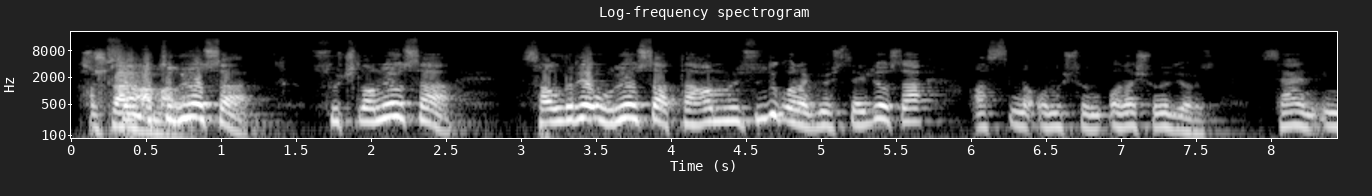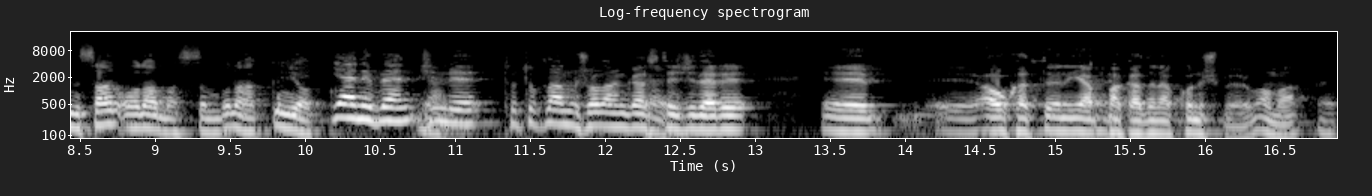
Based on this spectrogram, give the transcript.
hapse atılıyorsa, suçlanıyorsa, saldırıya uğruyorsa, tahammülsüzlük ona gösteriliyorsa aslında onu şunu, ona şunu diyoruz. Sen insan olamazsın. Buna hakkın yok. Yani ben şimdi tutuklanmış olan gazetecileri e, e, avukatlığını yapmak adına konuşmuyorum ama Evet.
